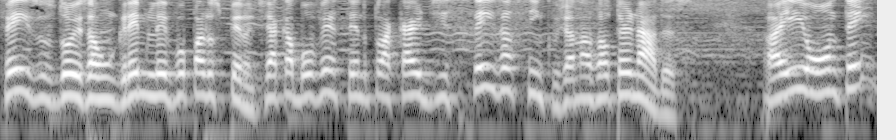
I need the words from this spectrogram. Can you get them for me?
fez os 2 a 1 Grêmio, levou para os pênaltis e acabou vencendo o placar de 6 a 5 já nas alternadas. Aí ontem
